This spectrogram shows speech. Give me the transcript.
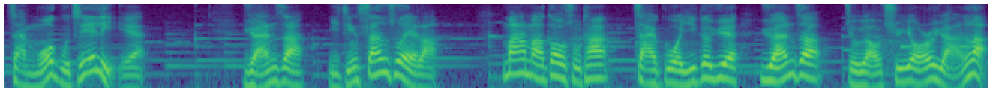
在蘑菇街里。园子已经三岁了，妈妈告诉他，再过一个月，园子就要去幼儿园了。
